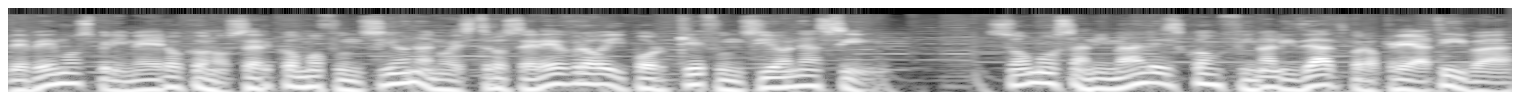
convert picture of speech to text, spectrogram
debemos primero conocer cómo funciona nuestro cerebro y por qué funciona así. Somos animales con finalidad procreativa,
